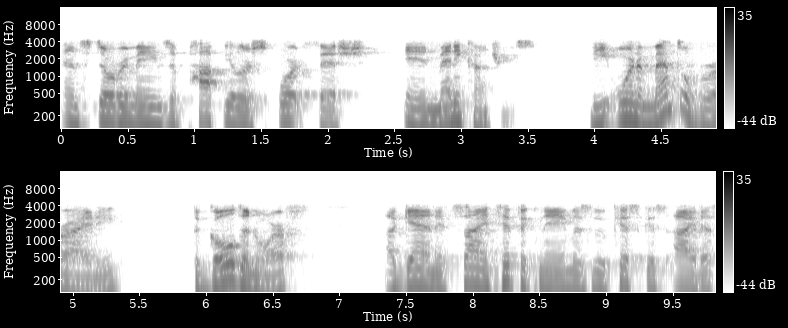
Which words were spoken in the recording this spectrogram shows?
and still remains a popular sport fish in many countries. The ornamental variety, the golden orfe, again, its scientific name is Leuciscus idus,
